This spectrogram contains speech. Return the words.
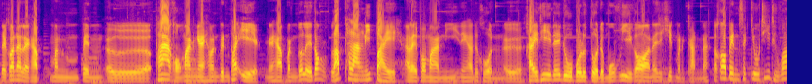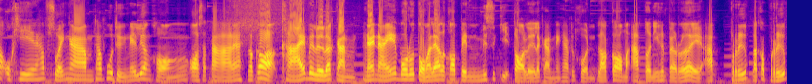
แต่ก็นั่นแหละครับ มันเป็นเออภาคของมันไงมันเป็นพระเอกนะครับมันก็เลยต้องรับพลังนี้ไปอะไรประมาณนี้นะครับทุกคนเออใครที่ได้ดูโบรูโตเดอะมูฟวี่ก็น่าจะคิดเหมือนกันนะแล้วก็เป็นสกิลที่ถือว่าโอเคนะครับสวยงามถ้าพูดถึงในเรื่องของออสตานะแล้วก็ขายไปเลยแล้วกันไหนๆโบรูโตมาแล้วแล้วก็เป็นมิสกิต่อเลยแล้วกันนะครับทุกคนแล้วก็มาอัพตัวนี้ขึ้นไปเลยอัพ ปรึบแล้วก็ปรึบ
